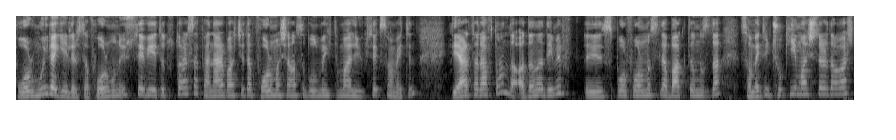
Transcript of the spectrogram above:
formuyla gelirse, formunu üst seviyede tutarsa Fenerbahçe'de forma şansı bulma ihtimali yüksek Samet'in. Diğer taraftan da Adana Demir e, spor formasıyla baktığımızda Samet'in çok iyi maçları da var.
